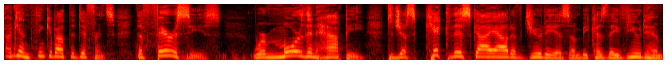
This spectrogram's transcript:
Again, think about the difference. The Pharisees were more than happy to just kick this guy out of Judaism because they viewed him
